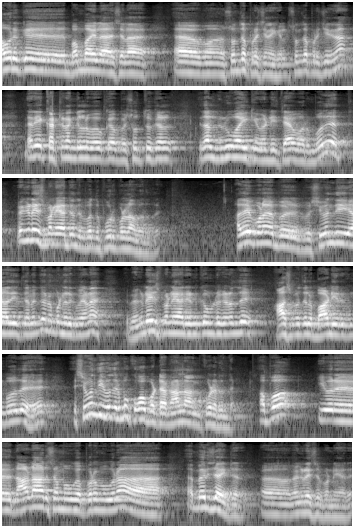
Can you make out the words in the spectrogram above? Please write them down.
அவருக்கு பம்பாயில் சில சொந்த பிரச்சனைகள். சொந்த பிரச்சனைனா நிறைய கட்டடங்கள் சொத்துக்கள் இதெல்லாம் நிர்வகிக்க வேண்டிய தேவை வரும்போது வெங்கடேஷ் பண்ணையாற்று அந்த பத்து பொறுப்பெல்லாம் வருது. அதே போல் இப்போ இப்போ சிவந்தி ஆதித்தனுக்கு ரொம்ப நெருக்கம் ஏன்னா வெங்கடேஷ் பண்ணையார் இன்கவுண்டர் கிடந்து ஆஸ்பத்திரியில் பாடி இருக்கும்போது சிவந்தி வந்து ரொம்ப கோவப்பட்டார். நானும் அங்கே கூட இருந்தேன். அப்போது இவர் நாடார் சமூக பிரமுகராக மெர்ஜ் ஆகிட்டார் வெங்கடேச பண்ணையார்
